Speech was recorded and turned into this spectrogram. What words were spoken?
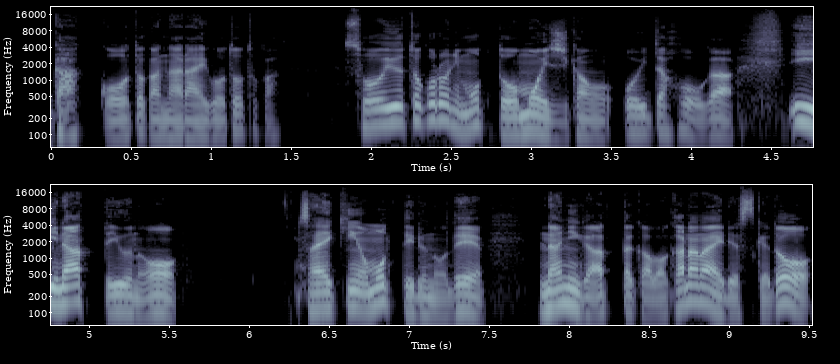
学校とか習い事とかそういうところにもっと重い時間を置いた方がいいなっていうのを最近思っているので何があったかわからないですけど、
